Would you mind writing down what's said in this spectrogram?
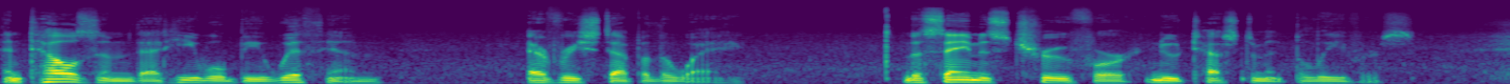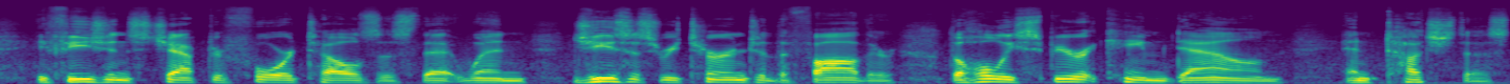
and tells him that he will be with him every step of the way. The same is true for New Testament believers. Ephesians chapter 4 tells us that when Jesus returned to the Father, the Holy Spirit came down and touched us,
